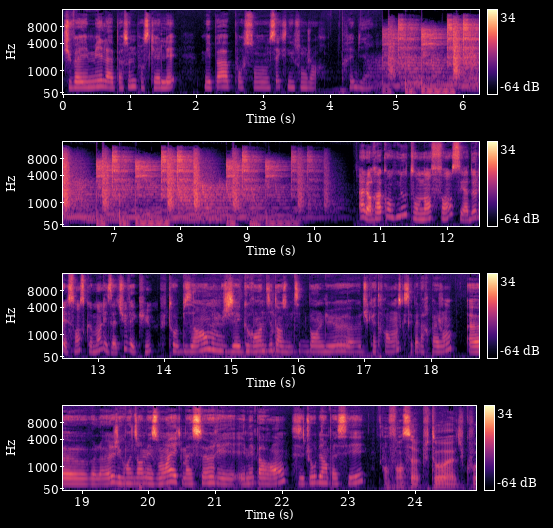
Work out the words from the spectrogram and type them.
tu vas aimer la personne pour ce qu'elle est, mais pas pour son sexe ni son genre. Très bien. Alors, raconte-nous ton enfance et adolescence, comment les as-tu vécues? Plutôt bien, donc j'ai grandi dans une petite banlieue euh, du 91 qui s'appelle Arpajon. Euh, voilà, j'ai grandi en maison avec ma sœur et, mes parents, ça s'est toujours bien passé. Enfance euh, plutôt du coup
